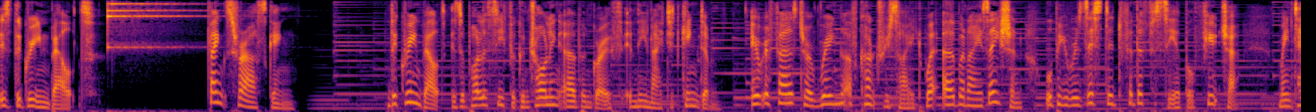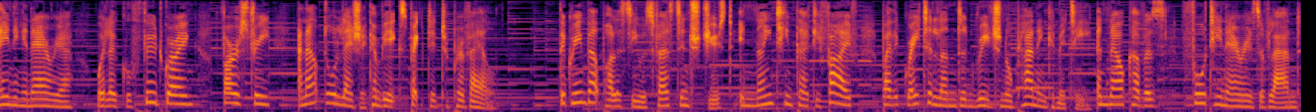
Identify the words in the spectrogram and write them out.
is the Green Belt? Thanks for asking. The Green Belt is a policy for controlling urban growth in the United Kingdom. It refers to a ring of countryside where urbanisation will be resisted for the foreseeable future, maintaining an area where local food growing, forestry, and outdoor leisure can be expected to prevail. The Greenbelt policy was first introduced in 1935 by the Greater London Regional Planning Committee and now covers 14 areas of land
